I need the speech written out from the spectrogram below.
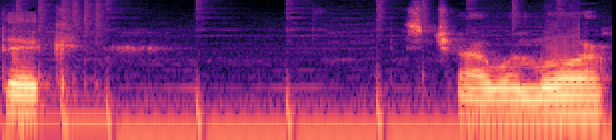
thick Let's try one more.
